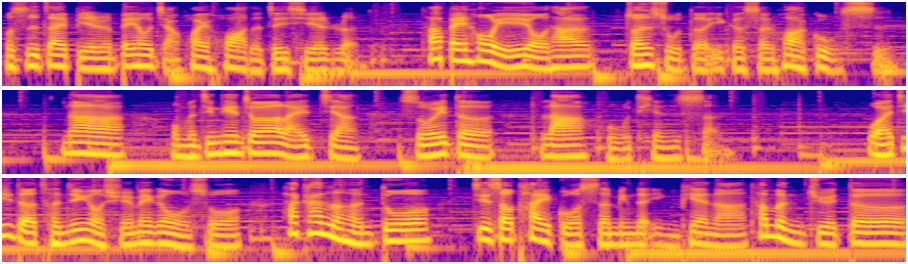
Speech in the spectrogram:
或是在别人背后讲坏话的这些人。他背后也有他专属的一个神话故事。那我们今天就要来讲所谓的拉胡天神。我还记得曾经有学妹跟我说，她看了很多介绍泰国神明的影片啊，他们觉得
